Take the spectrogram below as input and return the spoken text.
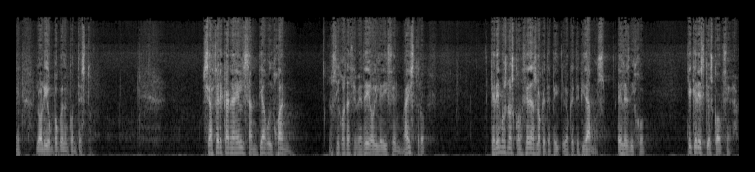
¿eh? Lo leo un poco en el contexto. Se acercan a él Santiago y Juan, los hijos de Zebedeo, y le dicen, Maestro, queremos nos concedas lo que te, lo que te pidamos. Él les dijo, ¿qué queréis que os conceda?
